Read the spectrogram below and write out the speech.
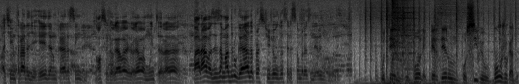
Lá tinha entrada de rede, era um cara assim, nossa, jogava, jogava muito, era parava às vezes a madrugada para assistir jogo da seleção brasileira de vôlei. O tênis e o vôlei perderam um possível bom jogador.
